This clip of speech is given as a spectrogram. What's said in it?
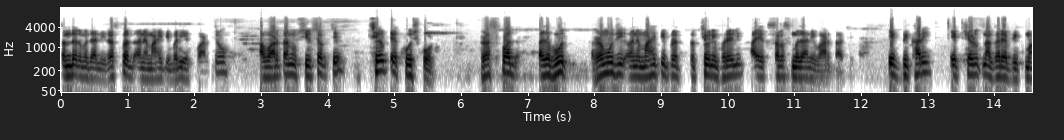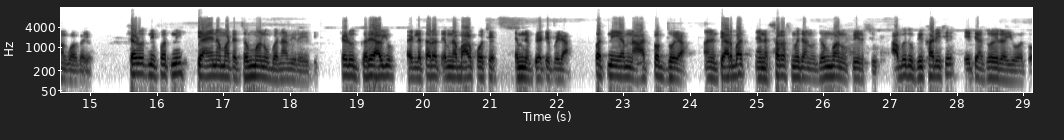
સુંદર મજાની રસપ્રદ અને માહિતી ભરી એક મિત્રો, આ વાર્તાનું શીર્ષક છે, છેવટે ખુશ કોણ રસપ્રદ, અદ્ભુત, રમૂજી અને માહિતીપ્રદ તથ્યોની ભરેલી આ એક સરસ મજાની વાર્તા છે. એક ભિખારી એક ખેડૂતના ઘરે ભીખ માંગવા ગયો. ખેડૂતની પત્ની ત્યાં એના માટે જમવાનું બનાવી રહી હતી. ખેડૂત ઘરે આવ્યો એટલે તરત એમના બાળકો છે એમને ભેટી પડ્યા. પત્ની એમના હાથ પગ જોયા અને ત્યારબાદ એને સરસ મજાનું જમવાનું પીરસ્યું. આ બધું ભિખારી છે એ ત્યાં જોઈ રહ્યો હતો.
